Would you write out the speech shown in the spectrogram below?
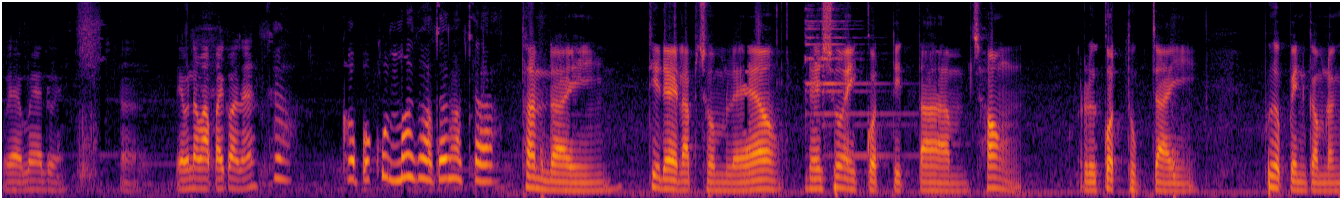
ดูแลแม่ด้วย อ่า เดี๋ยวนำมาไปก่อนนะ ค่ะ ขอบพระคุณมากค่ะท่านอาจารย์ ท่านใดที่ได้รับชมแล้ว ได้ช่วยกดติดตามช่อง หรือกดถูกใจ เพื่อเป็นกำลัง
